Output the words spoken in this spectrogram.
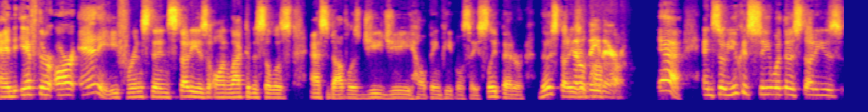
and if there are any, for instance, studies on Lactobacillus acidophilus GG helping people say sleep better, those studies will be there. Up. Yeah. And so you could see what those studies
